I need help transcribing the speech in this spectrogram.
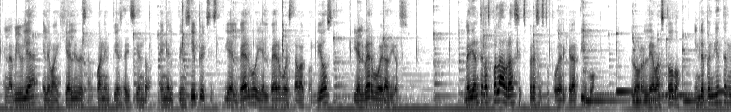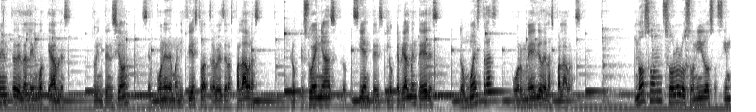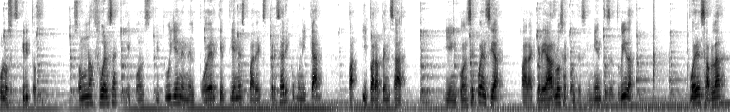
En la Biblia, el Evangelio de San Juan empieza diciendo, en el principio existía el verbo y el verbo estaba con Dios y el verbo era Dios. Mediante las palabras expresas tu poder creativo, lo relevas todo, independientemente de la lengua que hables. Tu intención se pone de manifiesto a través de las palabras, lo que sueñas, lo que sientes y lo que realmente eres lo muestras por medio de las palabras. No son solo los sonidos o símbolos escritos, son una fuerza que constituyen en el poder que tienes para expresar y comunicar y para pensar, y en consecuencia para crear los acontecimientos de tu vida. Puedes hablar.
